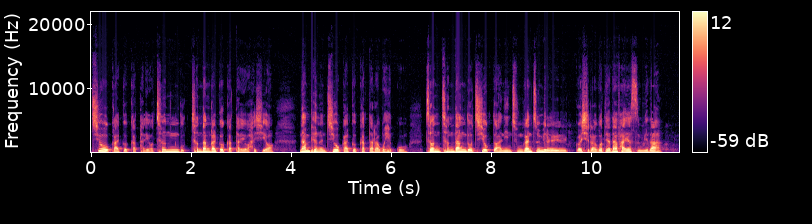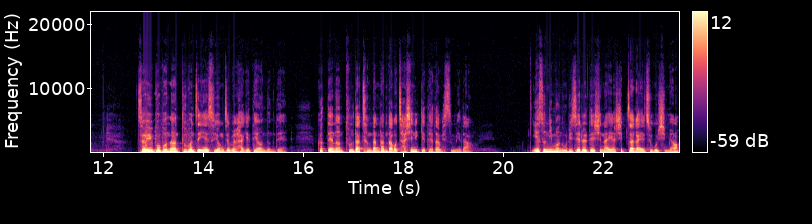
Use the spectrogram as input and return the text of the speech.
지옥 갈 것 같아요. 천국, 천당 갈 것 같아요. 하시어 남편은 지옥 갈 것 같다라고 했고 전 천당도 지옥도 아닌 중간쯤일 것이라고 대답하였습니다. 저희 부부는 두 번째 예수 영접을 하게 되었는데 그때는 둘 다 천당 간다고 자신 있게 대답했습니다. 예수님은 우리 죄를 대신하여 십자가에 죽으시며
